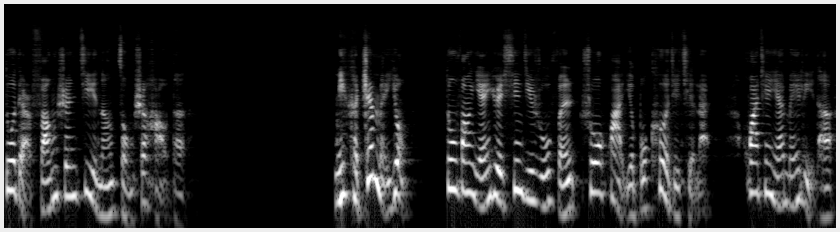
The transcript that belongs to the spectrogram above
多点防身技能总是好的。”你可真没用！东方颜月心急如焚，说话也不客气起来。花千颜没理他，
